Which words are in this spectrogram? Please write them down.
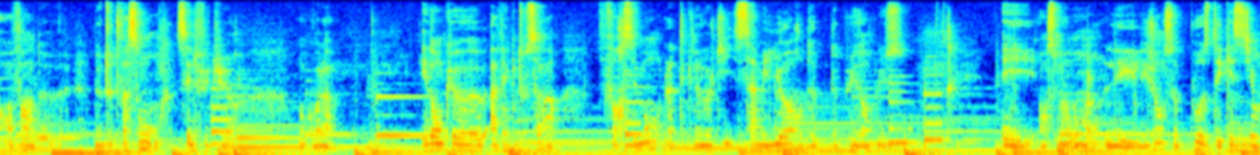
Enfin, de, de toute façon, c'est le futur. Donc voilà. Et donc, avec tout ça, forcément, la technologie s'améliore de, plus en plus. Et en ce moment, les, gens se posent des questions,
